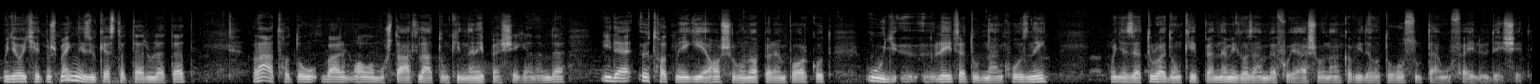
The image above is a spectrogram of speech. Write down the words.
Ugye, hogyha itt most megnézzük ezt a területet, látható, bár ahol most átlátunk innen éppenségen nem, de ide 5-6 még ilyen hasonló naperemparkot úgy létre tudnánk hozni, hogy ezzel tulajdonképpen nem igazán befolyásolnánk a videótól hosszú távú fejlődését.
